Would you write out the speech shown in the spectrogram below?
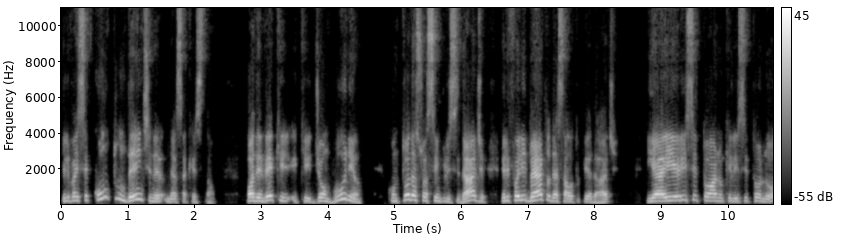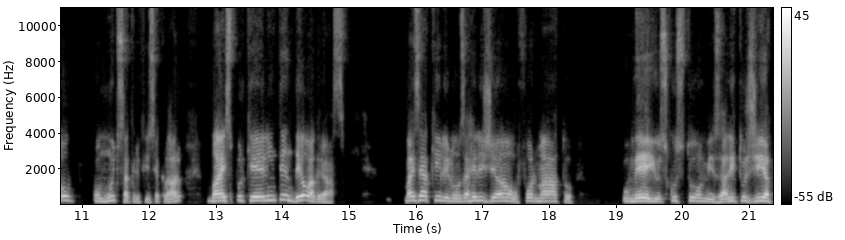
ele vai ser contundente nessa questão. Podem ver que, que John Bunyan, com toda a sua simplicidade, ele foi liberto dessa autopiedade, e aí ele se torna o que ele se tornou, com muito sacrifício, é claro, mas porque ele entendeu a graça. Mas é aquilo, irmãos, a religião, o formato, o meio, os costumes, a liturgia,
